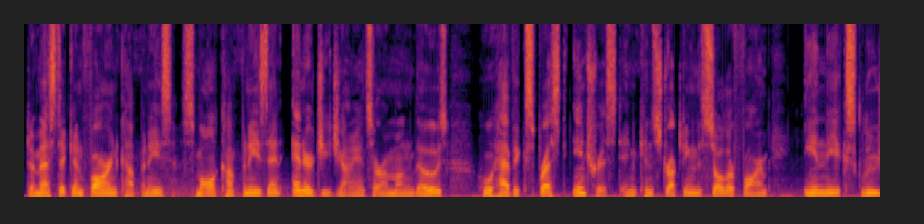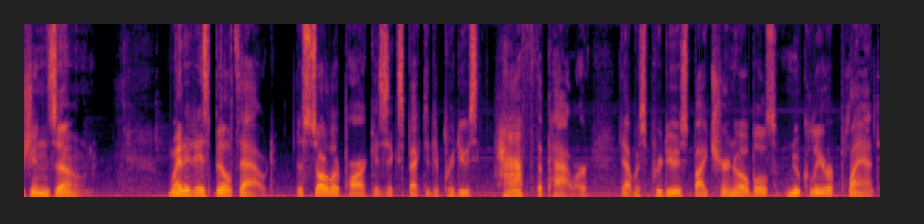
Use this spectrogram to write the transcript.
Domestic and foreign companies, small companies, and energy giants are among those who have expressed interest in constructing the solar farm in the exclusion zone. When it is built out, the solar park is expected to produce half the power that was produced by Chernobyl's nuclear plant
